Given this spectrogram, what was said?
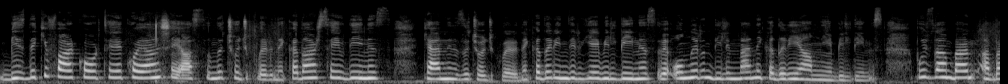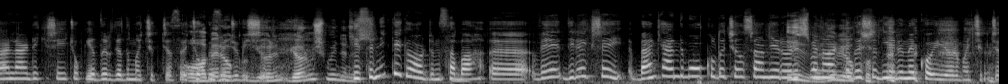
Bizdeki farkı ortaya koyan şey aslında çocukları ne kadar sevdiğiniz, kendinizi çocuklara ne kadar indirgeyebildiğiniz ve onların dilinden ne kadar iyi anlayabildiğiniz. Bu yüzden ben haberlerdeki şeyi çok yadırgadım açıkçası. O çok haberi üzücü bir şey. gör- görmüş müydünüz? Kesinlikle gördüm sabah Ee, ve direkt şey ben kendimi okulda çalışan diğer öğretmen İzmir'de bir arkadaşı okul. yerine koyuyorum açıkçası.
